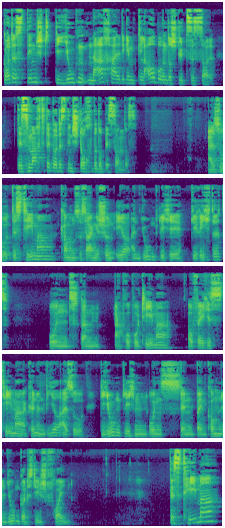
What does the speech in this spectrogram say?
Gottesdienst die Jugend nachhaltig im Glaube unterstützen soll, das macht der Gottesdienst doch wieder besonders. Also das Thema, kann man so sagen, ist schon eher an Jugendliche gerichtet und dann Apropos Thema, auf welches Thema können wir, also die Jugendlichen, uns denn beim kommenden Jugendgottesdienst freuen? Das Thema,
